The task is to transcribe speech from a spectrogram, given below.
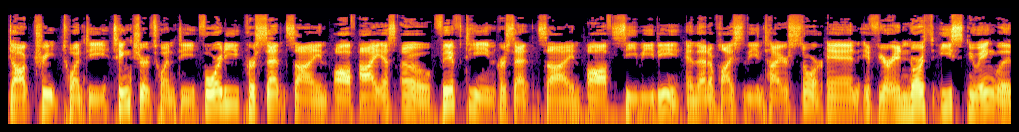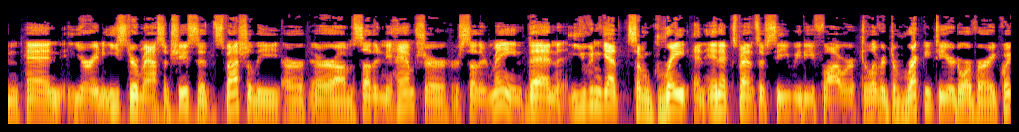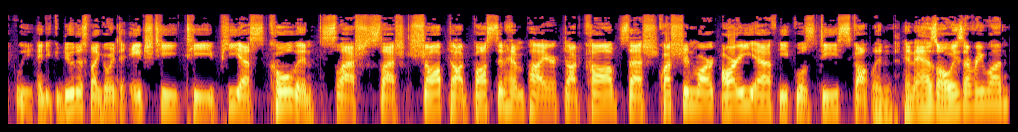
dog treat 20 tincture 20 40% sign off iso 15% sign off cbd and that applies to the entire store. And if you're in northeast new england and you're in eastern massachusetts especially or, or um, southern new hampshire or southern maine then you can get some great and inexpensive cbd flower delivered directly to your door very quickly and you can do this by going to https colon slash slash shop dot bostonempire.com slash question mark ref equals d scotland. And as always everyone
